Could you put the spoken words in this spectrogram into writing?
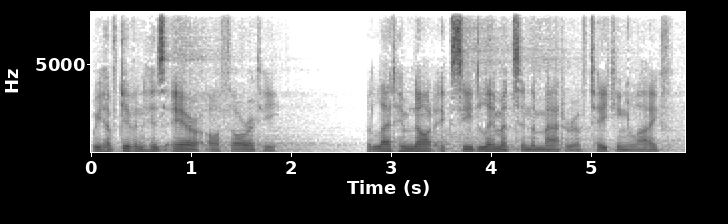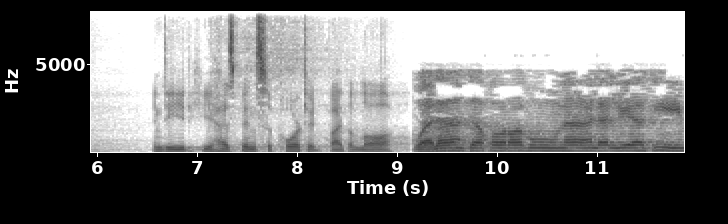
we have given his heir authority. But let him not exceed limits in the matter of taking life. Indeed, he has been supported by the law. ولا تقربوا مال اليتيم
